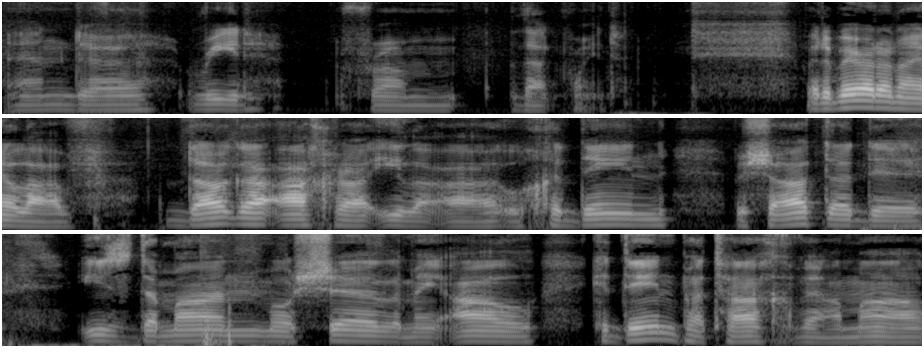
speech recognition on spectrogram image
and uh, read from that point. V'daber Adonai alav, daga achra ila'a uchedein b'shata de הזדמן משה למעל, כדין פתח ואמר,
